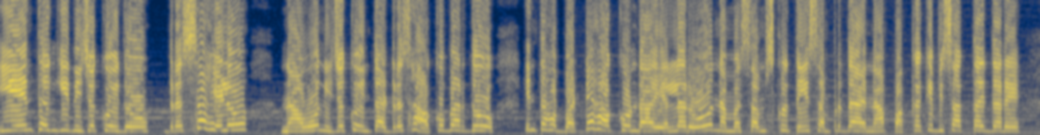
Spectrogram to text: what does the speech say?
ಏನ್ ತಂಗಿ ನಿಜಕ್ಕೂ ಇದು? ಡ್ರೆಸ್ ಹೇಳು. ನಾವು ನಿಜಕ್ಕೂ ಇಂಥ ಡ್ರೆಸ್ ಹಾಕೋಬಾರ್ದು. ಇಂತಹ ಬಟ್ಟೆ ಹಾಕೊಂಡ ಎಲ್ಲರೂ ನಮ್ಮ ಸಂಸ್ಕೃತಿ ಸಂಪ್ರದಾಯನ ಪಕ್ಕಕ್ಕೆ ಬಿಸಾಕ್ತಾ ಇದ್ದಾರೆ.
